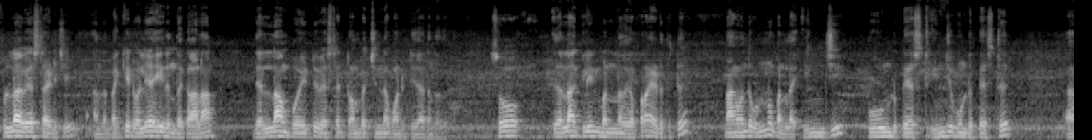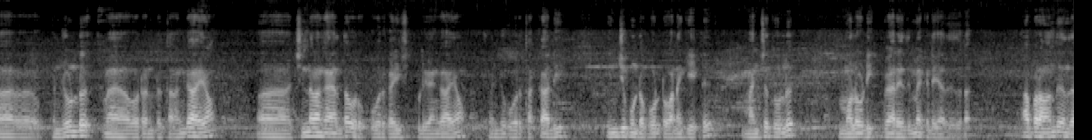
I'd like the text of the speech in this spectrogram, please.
ஃபுல்லாக வேஸ்ட் ஆகிடுச்சு அந்த பக்கெட் வழியாக இருந்த காளான் இதெல்லாம் போயிட்டு வேஸ்ட் ரொம்ப சின்ன குவான்டிட்டி தான் இருந்தது. ஸோ இதெல்லாம் க்ளீன் பண்ணதுக்கப்புறம் எடுத்துகிட்டு நாங்கள் வந்து ஒன்றும் பண்ணல. இஞ்சி பூண்டு பேஸ்ட் இஞ்சி பூண்டு பேஸ்ட்டு கொஞ்சோண்டு ஒரு ரெண்டு வெங்காயம் சின்ன வெங்காயம் தான் ஒரு ஒரு கை புளி வெங்காயம் கொஞ்சம் ஒரு தக்காளி இஞ்சி பூண்டை போட்டு வணக்கிட்டு மஞ்சத்தூள் மொளோடி வேறு எதுவுமே கிடையாது இதில். அப்புறம் வந்து இந்த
